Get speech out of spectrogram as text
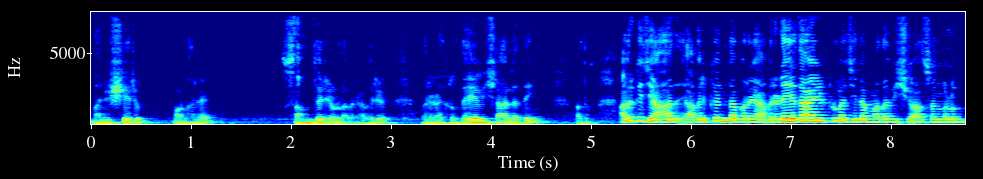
മനുഷ്യരും വളരെ സൗന്ദര്യമുള്ളവർ. അവർ അവരുടെ ഹൃദയവിശാലതയും അതും. അവർക്ക് ജാതി അവർക്ക് എന്താ പറയുക അവരുടേതായിട്ടുള്ള ചില മതവിശ്വാസങ്ങളും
